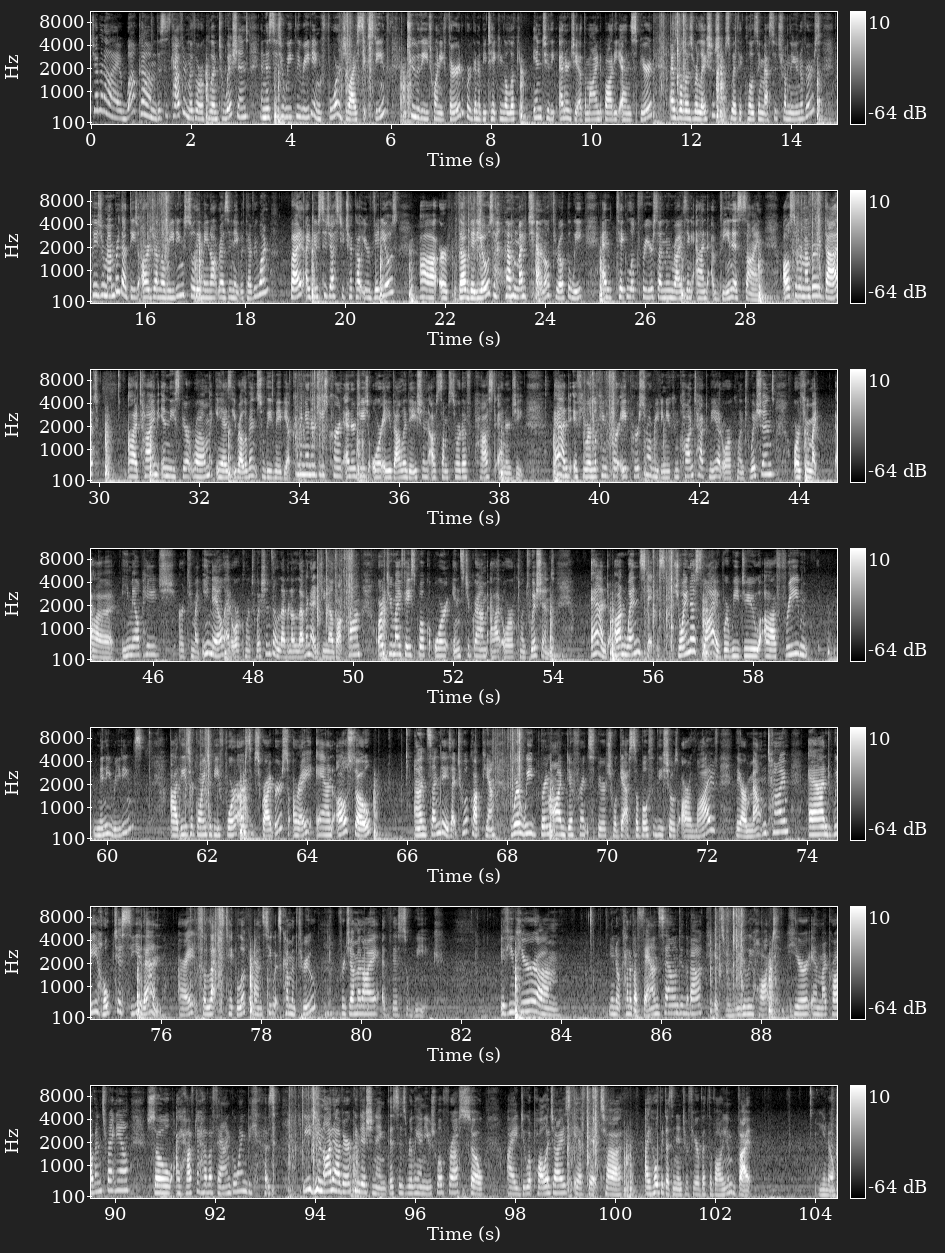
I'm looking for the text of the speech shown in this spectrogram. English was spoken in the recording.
Gemini, welcome. This is Cathryn with Oracle Intuitions, and this is your weekly reading for July 16th to the 23rd. We're going to be taking a look into the energy of the mind, body, and spirit, as well as relationships with a closing message from the universe. Please remember that these are general readings, so they may not resonate with everyone. But I do suggest you check out your videos, uh, or the videos on my channel throughout the week and take a look for your sun, moon, rising, and Venus sign. Also, remember that uh, time in the spirit realm is irrelevant. So these may be upcoming energies, current energies, or a validation of some sort of past energy. And if you are looking for a personal reading, you can contact me at Oracle Intuitions or through my uh, email page or through my email at oracleintuitions1111 at gmail.com or through my Facebook or Instagram at Oracle Intuitions. And on Wednesdays, join us live where we do uh, free mini readings. Uh, these are going to be for our subscribers, all right? And also, on Sundays at 2 o'clock p.m., where we bring on different spiritual guests. So both of these shows are live, they are mountain time, and we hope to see you then. All right, so let's take a look and see what's coming through for Gemini this week. If you hear, um, you know, kind of a fan sound in the back, it's really hot here in my province right now. So I have to have a fan going because we do not have air conditioning. This is really unusual for us. So I do apologize if it, uh, I hope it doesn't interfere with the volume, but you know,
